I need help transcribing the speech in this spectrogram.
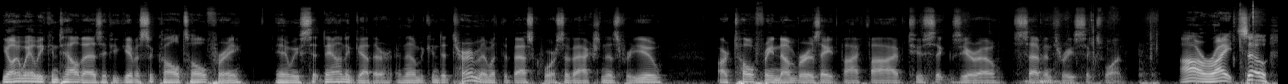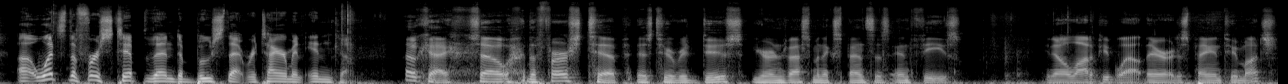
The only way we can tell that is if you give us a call toll free and we sit down together, and then we can determine what the best course of action is for you. Our toll free number is 855 260 7361. All right. So, uh, what's the first tip then to boost that retirement income? Okay. So, the first tip is to reduce your investment expenses and fees. You know, a lot of people out there are just paying too much.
